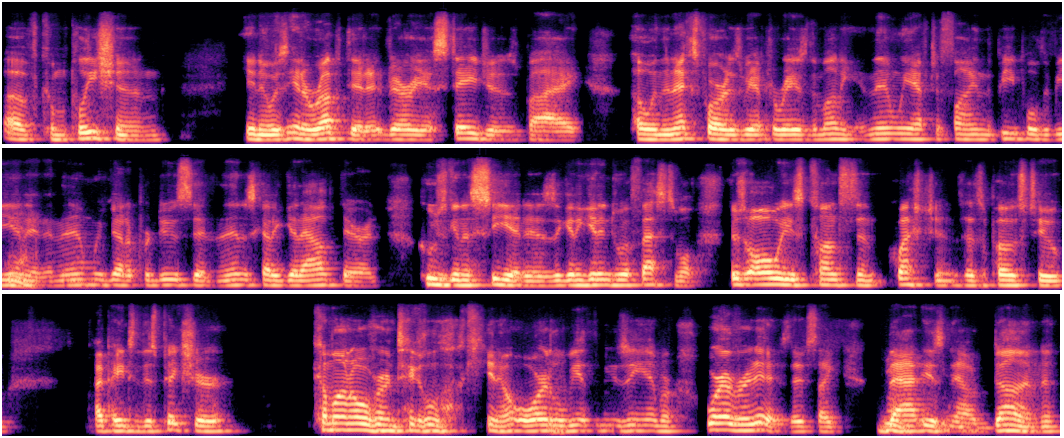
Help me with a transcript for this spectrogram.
of completion you know is interrupted at various stages by oh and the next part is we have to raise the money and then we have to find the people to be in it and then we've got to produce it and then it's got to get out there and who's going to see it? Is it going to get into a festival? There's always constant questions as opposed to i painted this picture come on over and take a look you know or it'll be at the museum or wherever it is. It's like that is now done.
